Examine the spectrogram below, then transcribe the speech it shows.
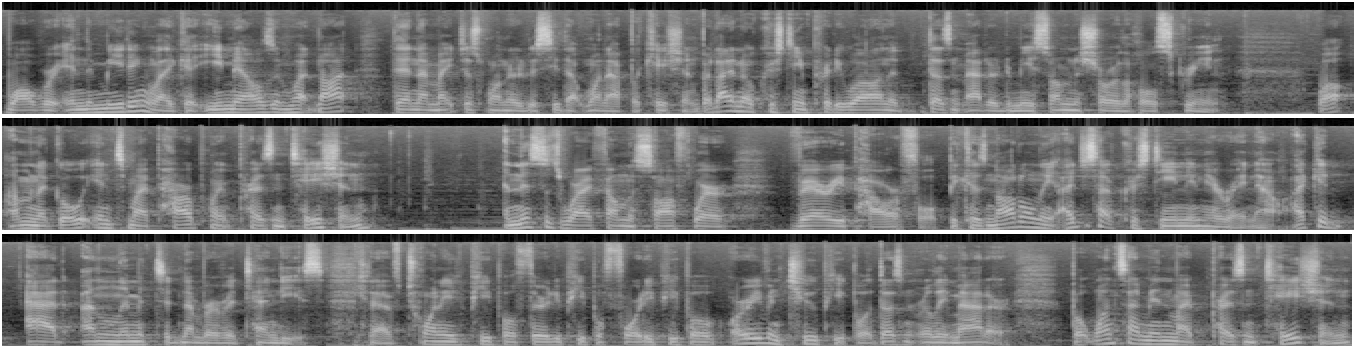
while we're in the meeting, like uh, emails and whatnot, then I might just want her to see that one application. But I know Christine pretty well and it doesn't matter to me, so I'm going to show her the whole screen. Well, I'm going to go into my PowerPoint presentation and this is where I found the software very powerful because not only, I just have Christine in here right now. I could add unlimited number of attendees. You could have 20 people, 30 people, 40 people, or even two people, it doesn't really matter. But once I'm in my presentation,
